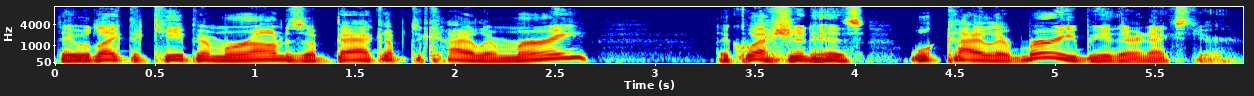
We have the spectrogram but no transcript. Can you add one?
They would like to keep him around as a backup to Kyler Murray. The question is, will Kyler Murray be there next year?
